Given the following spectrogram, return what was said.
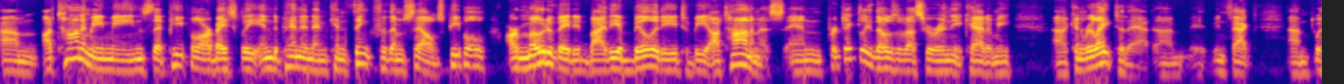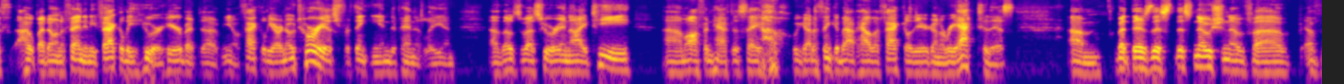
Um, autonomy means that people are basically independent and can think for themselves. People are motivated by the ability to be autonomous, and particularly those of us who are in the academy uh, can relate to that. Um, in fact, um, with I hope I don't offend any faculty who are here, but uh, you know, faculty are notorious for thinking independently, and uh, those of us who are in IT um, often have to say, "Oh, we got to think about how the faculty are going to react to this." Um, but there's this this notion of, uh, of,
